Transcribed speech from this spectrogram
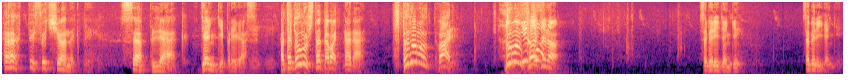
Ах ты, сучонок ты, сопляк. Деньги привез. А ты думал, что давать надо? Ты думал, тварь? Думал, Егор! казино? Собери деньги. Собери деньги.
